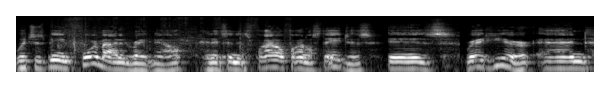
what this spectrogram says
which is being formatted right now, and it's in its final, final stages, is right here. And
